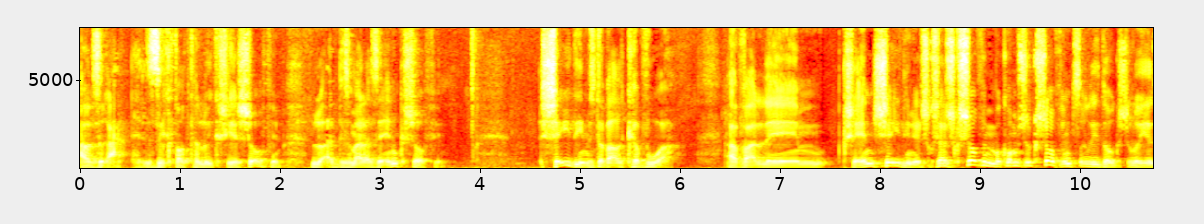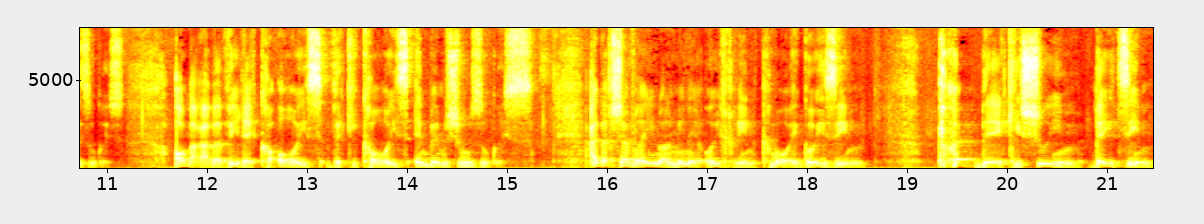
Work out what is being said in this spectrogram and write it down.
אבל זה, רק, זה כבר תלוי כשיש שופים. לא, בזמן הזה אין כשופים. שדים זה דבר קבוע. אבל um, כשאין שדים, יש חשש כשופים, במקום של כשופים צריך לדאוג שלא יהיה זוגויס. עומר רב אבירה, כאוריס וכיקוריס אין בהם שום זוגויס. עד עכשיו ראינו על מיני אויכלין, כמו אגויזים, בקישואים, ביצים,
